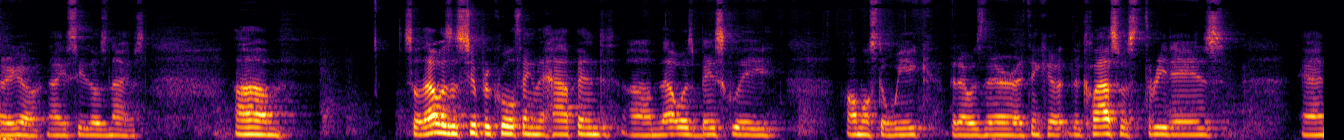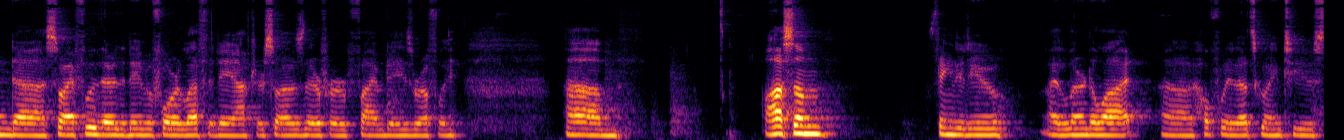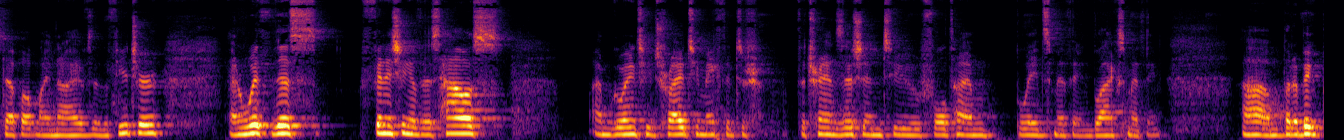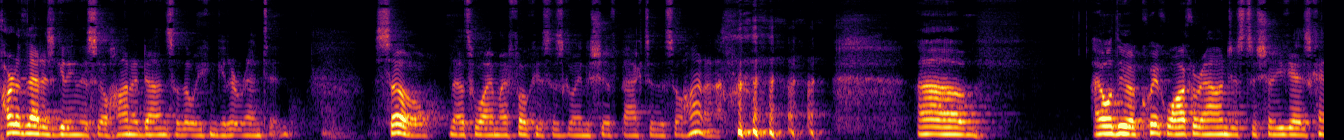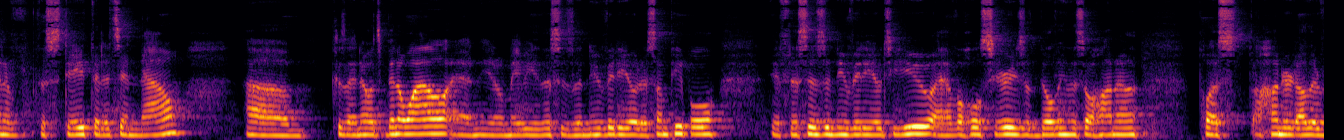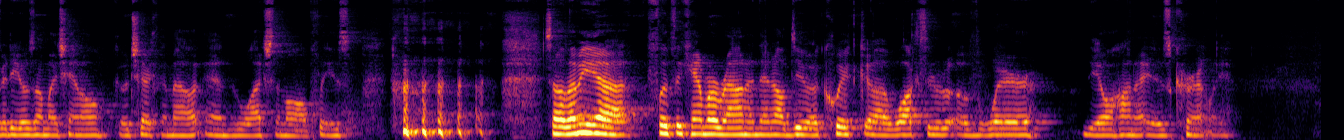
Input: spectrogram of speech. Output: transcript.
There you go. Now you see those knives. Um, so that was a super cool thing that happened. Um, that was basically almost a week that I was there. I think uh, the class was three days. And uh, so I flew there the day before, left the day after. So I was there for five days roughly. Um, awesome thing to do. I learned a lot. Uh, hopefully that's going to step up my knives in the future. And with this finishing of this house, I'm going to try to make the, the transition to full-time bladesmithing, blacksmithing. Um, but a big part of that is getting this Ohana done so that we can get it rented. So that's why my focus is going to shift back to this Ohana. um, I will do a quick walk around just to show you guys kind of the state that it's in now. Because I know it's been a while and you know maybe this is a new video to some people. If this is a new video to you, I have a whole series of building this Ohana plus a hundred other videos on my channel. Go check them out and watch them all, please. so let me uh, flip the camera around and then I'll do a quick uh, walkthrough of where the Ohana is currently.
